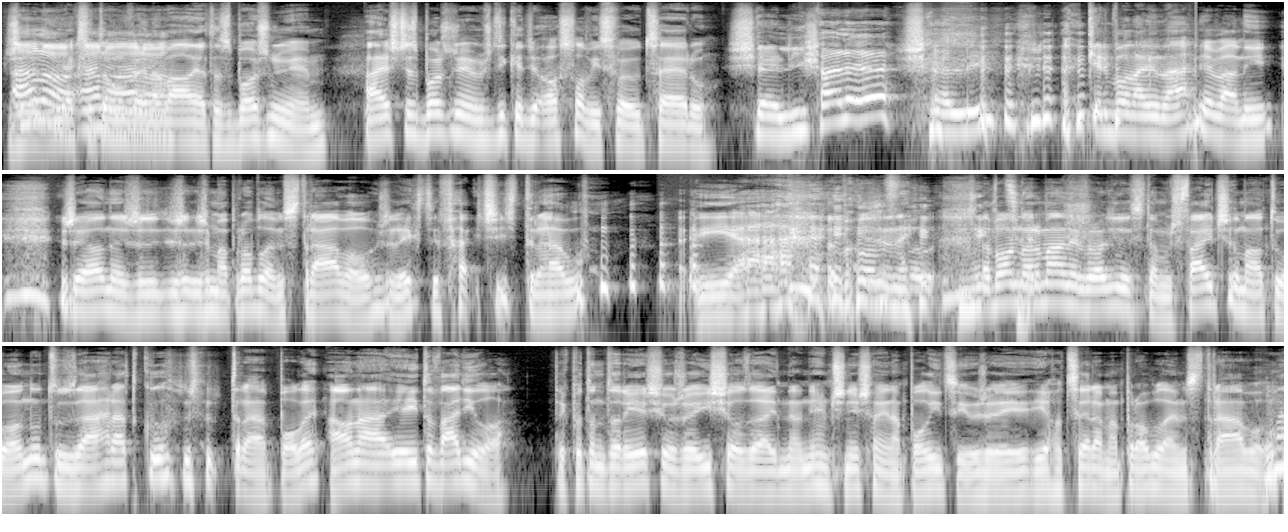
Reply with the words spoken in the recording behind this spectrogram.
že Áno, jak sa áno, tomu áno. venoval, ja to zbožňujem. A ešte zbožňujem vždy, keď osloví svoju dceru. Shelly, Shelly, Shelly. keď bol na ňu nahnevaný, že, one, že, že, že má problém s trávou, že nechce fajčiť trávu. Ja. Lebo on, lebo on normálne v rodine si tam už fajčil, mal tú onu, tú záhradku, teda pole, a ona, jej to vadilo. Tak potom to riešil, že išiel za, neviem, či nešiel aj na políciu, že jeho dcera má problém s trávou.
